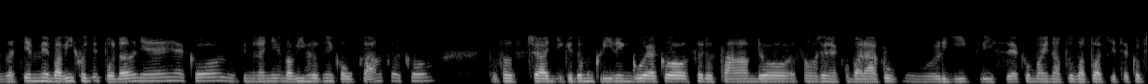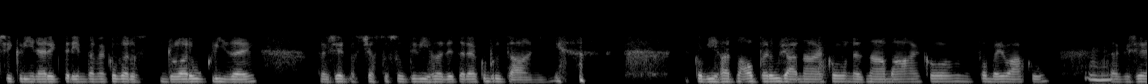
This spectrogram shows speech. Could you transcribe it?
Zatím mě baví chodit podélně, jako, zatím na ně baví hrozně koukat, jako, to se třeba díky tomu cleaningu jako se dostávám do samozřejmě jako baráku lidí, kteří si jako mají na to zaplatit jako tři cleanery, kterým tam jako za dost dolarů uklízej, takže dost často jsou ty výhledy tedy jako brutální. jako výhled na operu žádná jako neznámá jako z obejváku. Mm-hmm. Takže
